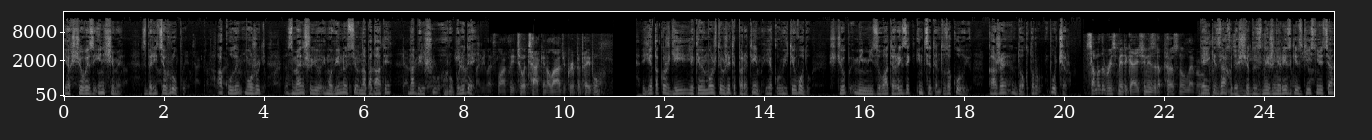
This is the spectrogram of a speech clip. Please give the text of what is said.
Якщо ви з іншими зберіться в групу, акули можуть з меншою ймовірністю нападати на більшу групу людей. Є також дії, які ви можете вжити перед тим, як увійти в воду, щоб мінімізувати ризик інциденту з акулою, каже доктор Бучер. Деякі заходи щодо зниження ризиків здійснюються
